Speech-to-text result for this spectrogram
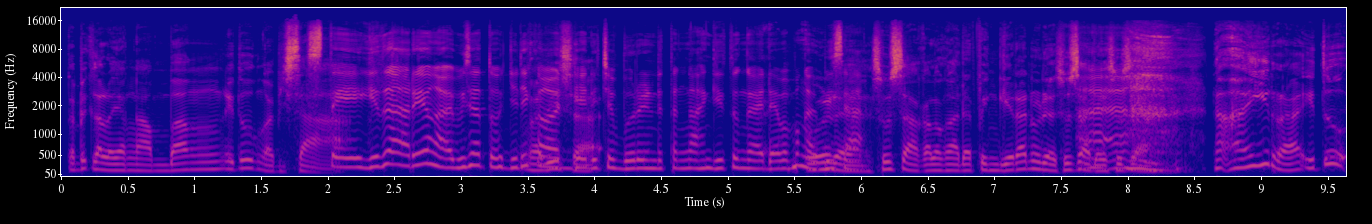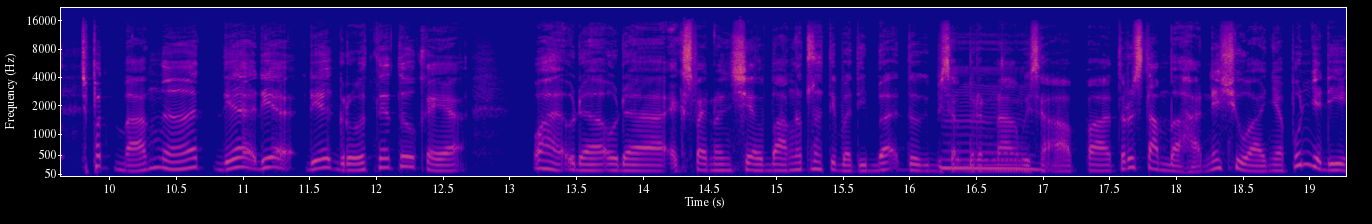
Tapi kalau yang ngambang itu nggak bisa. Stay gitu Aryo nggak bisa tuh. Jadi kalau dia diceburin di tengah gitu nggak ada apa-apa nggak bisa. susah. Kalau nggak ada pinggiran udah susah deh Ah. susah. Nah Aira itu cepet banget. Dia dia dia growthnya tuh kayak Wah udah udah exponential banget lah tiba-tiba tuh bisa Hmm. berenang bisa apa. Terus tambahannya shuanya pun jadi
